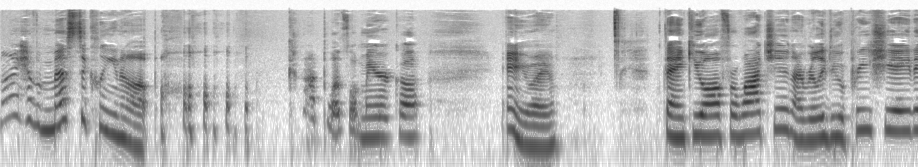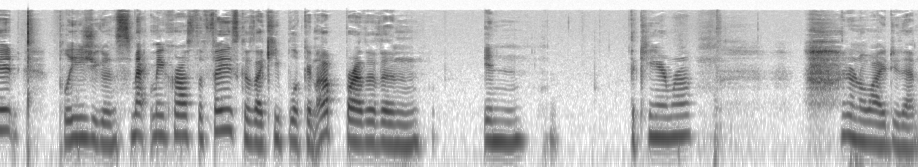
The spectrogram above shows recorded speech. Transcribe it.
Now I have a mess to clean up. God bless America. Anyway, thank you all for watching. I really do appreciate it. Please, you can smack me across the face because I keep looking up rather than in the camera. I don't know why I do that.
